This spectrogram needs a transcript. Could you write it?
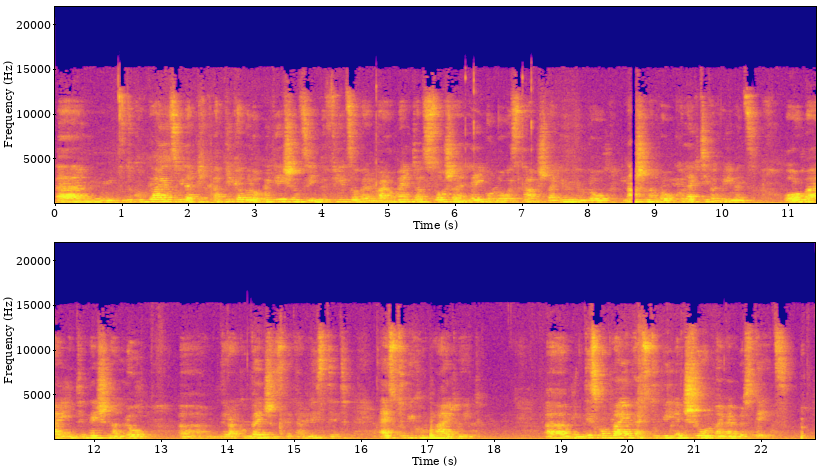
um, the compliance with applic applicable obligations in the fields of environmental, social and labor law established by union law, national law, collective agreements, or by international law, um, there are conventions that are listed, has to be complied with. Um, this compliance has to be ensured by member states.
